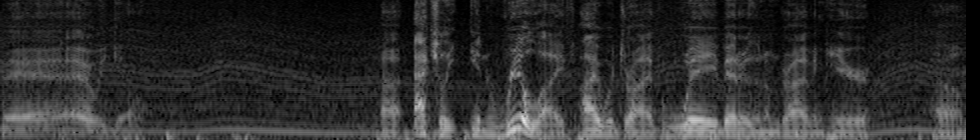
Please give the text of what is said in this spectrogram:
There we go. Uh, actually, in real life, I would drive way better than I'm driving here. Um,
